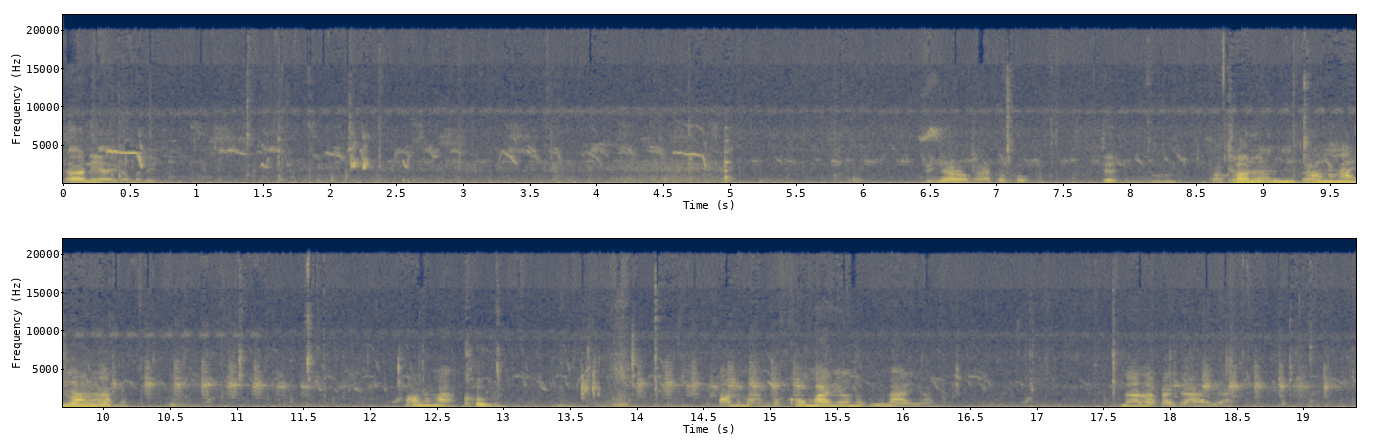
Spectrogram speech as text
thá này rồi mà đi Chỉ nhau rồi ngã có khổ Tiền Cho nữa Cho nó mà ra nữa Cho nó mà Khử Cho nó mà không mà nhau người đi mà nhau ကောင်းတယ်ကျွန်တော်ဘက်မှာထားနေရတယ်တော့မသိဒီညတော့ငါတော့ခုတ်တက်ငါချောင်းချောင်းမှာရတာချောင်းမှာခုတ်ချောင်းမှာခုံးမရငါပြီးမရနာလာပိုက်တာရ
